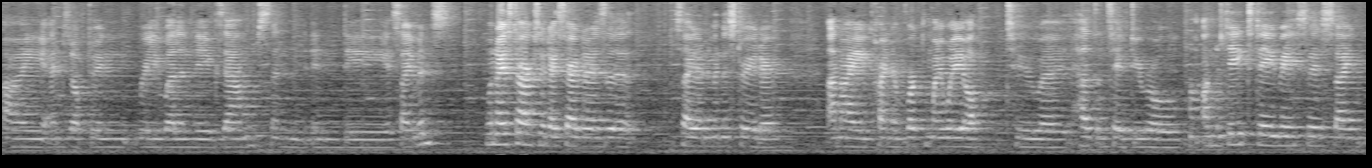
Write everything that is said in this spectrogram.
I ended up doing really well in the exams and in the assignments. When I started, I started as a site administrator and I kind of worked my way up to a health and safety role. On a day-to-day basis, I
